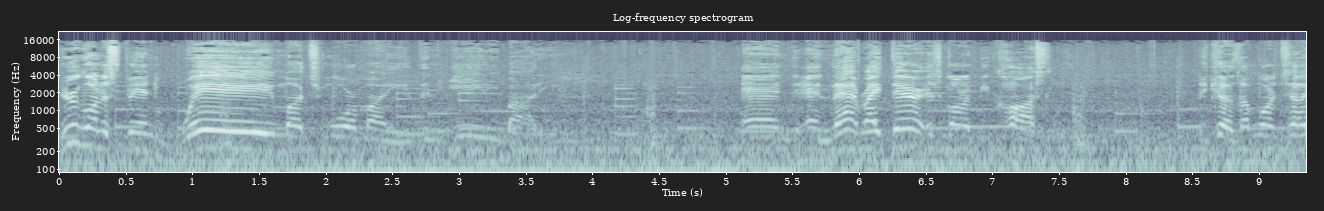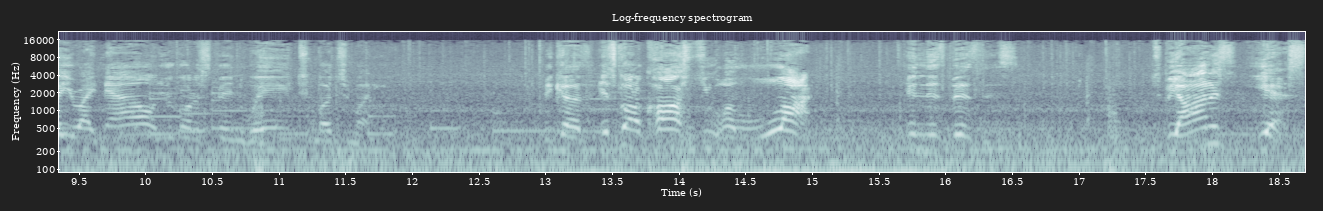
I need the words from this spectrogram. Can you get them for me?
You're going to spend way much more money than anybody. And and that right there is going to be costly. Because I'm going to tell you right now, you're going to spend way too much money. Because it's going to cost you a lot in this business. To be honest, yes,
